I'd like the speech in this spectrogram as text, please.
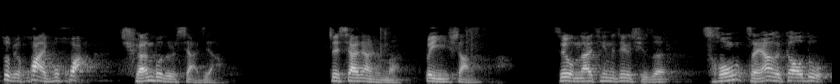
作品画一幅画，全部都是下降。这下降什么？悲伤。所以我们来听听这个曲子从怎样的高度，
